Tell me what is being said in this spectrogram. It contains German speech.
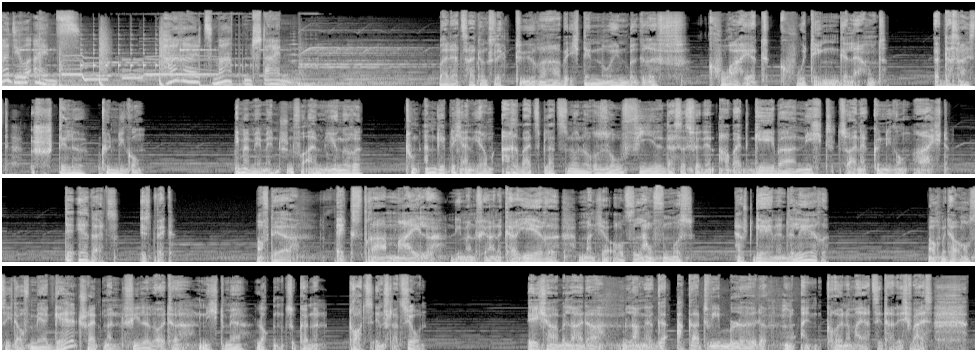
Radio 1. Harald Martenstein. Bei der Zeitungslektüre habe ich den neuen Begriff Quiet Quitting gelernt. Das heißt stille Kündigung. Immer mehr Menschen, vor allem Jüngere, tun angeblich an ihrem Arbeitsplatz nur noch so viel, dass es für den Arbeitgeber nicht zu einer Kündigung reicht. Der Ehrgeiz ist weg. Auf der Extrameile, die man für eine Karriere mancherorts laufen muss, herrscht gähnende Leere. Auch mit der Aussicht auf mehr Geld scheint man viele Leute nicht mehr locken zu können, trotz Inflation. Ich habe leider lange geackert wie blöde. Ein Grönemeyer-Zitat, ich weiß.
